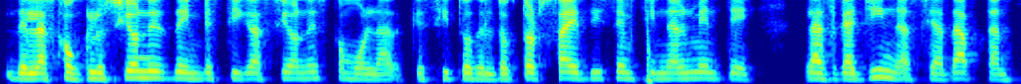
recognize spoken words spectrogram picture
de las conclusiones de investigaciones como la que cito del doctor Said, dicen finalmente las gallinas se adaptan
